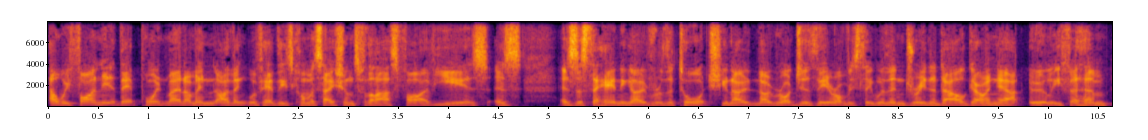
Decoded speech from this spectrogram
are we finally at that point, mate? I mean, I think we've had these conversations for the last five years. Is is this the handing over of the torch? You know, no Rogers there, obviously with injury, Nadal going out early for him,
